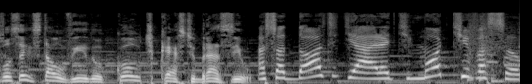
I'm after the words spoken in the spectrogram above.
Você está ouvindo o Coachcast Brasil. A sua dose diária de motivação.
